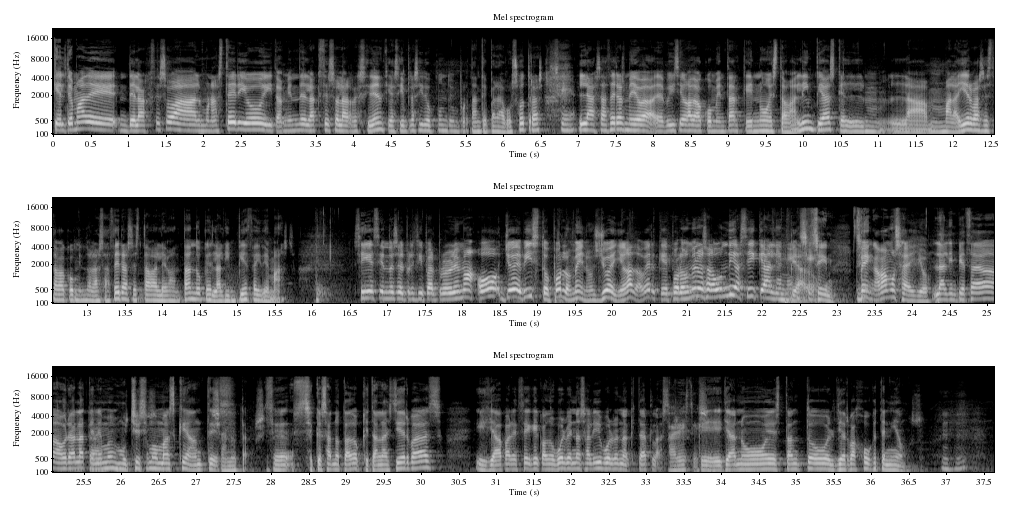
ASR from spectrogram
que el tema de- del acceso al monasterio y también del acceso a la residencia siempre ha sido punto importante para vosotras. Sí. Las aceras me habéis llegado a comentar que no estaban limpias, que el- la mala hierba se estaba comiendo las aceras, se estaba levantando, que es la limpieza y demás. ¿Sigue siendo ese el principal problema? O yo he visto, por lo menos, yo he llegado a ver que por lo menos algún día sí que han limpiado. Sí. Sí, sí. Venga, vamos a ello. La limpieza ahora la tenemos muchísimo más que antes. Se ha notado, sí. Se- sí que se ha notado, quitan las hierbas y ya parece que cuando vuelven a salir vuelven a quitarlas. Parece, que ya no es tanto el hierbajo que teníamos.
